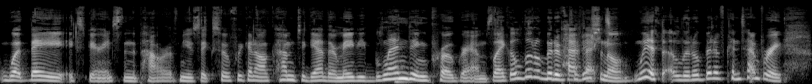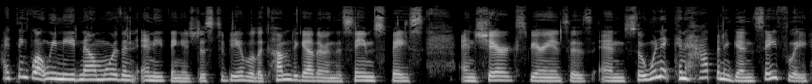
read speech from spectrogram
what they experienced in the power of music. So if we can all come together, maybe blending programs, like a little bit of Perfect. traditional with a little bit of contemporary. I think what we need now more than anything is just to be able to come together in the same space and share experiences. And so when it can happen again safely,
